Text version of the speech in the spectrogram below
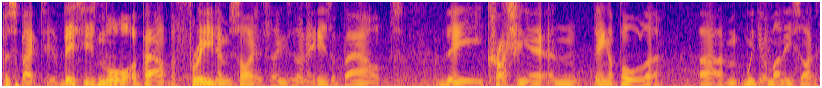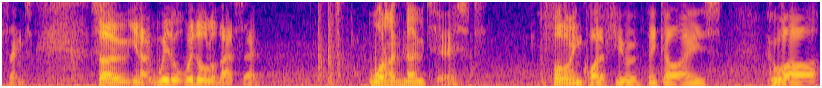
perspective. This is more about the freedom side of things than it is about the crushing it and being a baller um, with your money side of things. So, you know, with, with all of that said, what I've noticed, following quite a few of the guys who are,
